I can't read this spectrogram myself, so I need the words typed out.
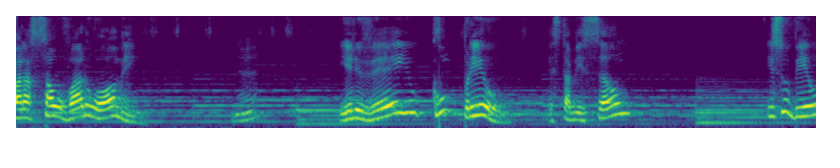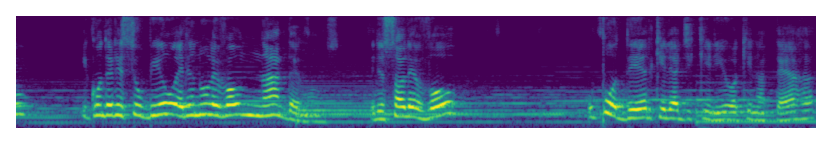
para salvar o homem. Né? E ele veio, cumpriu esta missão e subiu. E quando ele subiu, ele não levou nada, irmãos. Ele só levou o poder que ele adquiriu aqui na terra,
